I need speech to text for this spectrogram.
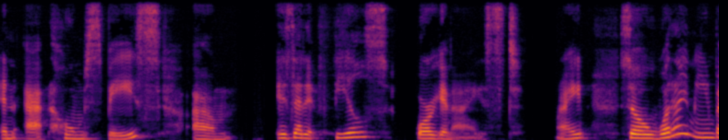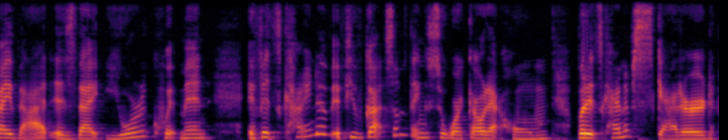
an at home space um, is that it feels organized right? So, what I mean by that is that your equipment, if it's kind of, if you've got some things to work out at home, but it's kind of scattered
